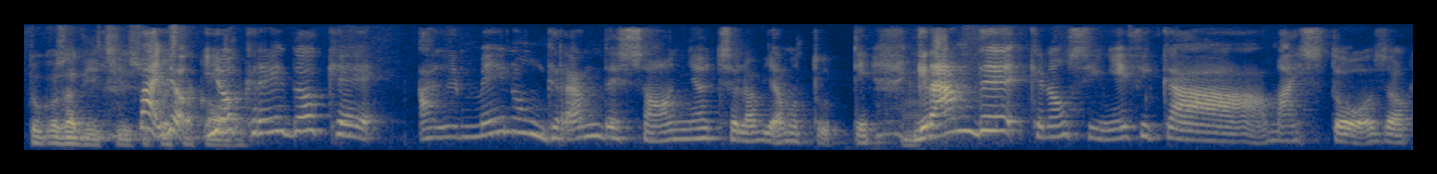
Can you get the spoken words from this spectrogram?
Tu cosa dici su Ma questa io, io credo che almeno un grande sogno ce l'abbiamo tutti. Mm. Grande che non significa maestoso,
